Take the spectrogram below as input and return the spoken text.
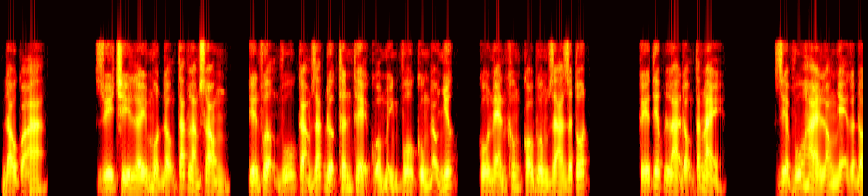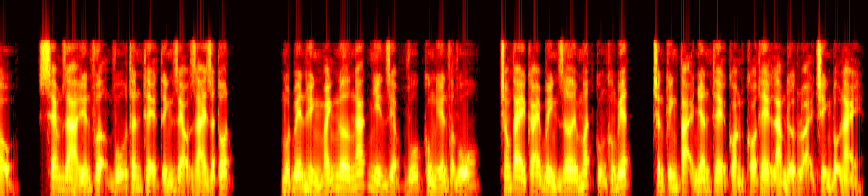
Đau quá a. Duy chỉ lấy một động tác làm xong, yến phượng vũ cảm giác được thân thể của mình vô cùng đau nhức, cố nén không có bông ra rất tốt. Kế tiếp là động tác này. Diệp vũ hài lòng nhẹ gật đầu, xem ra yến phượng vũ thân thể tính dẻo dai rất tốt một bên hình mánh ngơ ngác nhìn diệp vũ cùng yến phượng vũ, trong tay cái bình rơi mất cũng không biết, chấn kinh tại nhân thể còn có thể làm được loại trình độ này.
